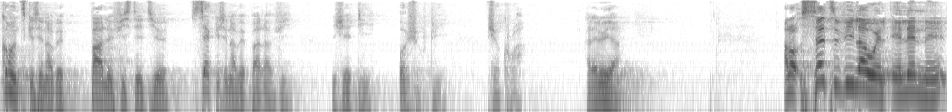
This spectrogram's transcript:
compte que je n'avais pas le Fils de Dieu, c'est que je n'avais pas la vie. J'ai dit, aujourd'hui, je crois. Alléluia. Alors, cette vie-là où elle, est née,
